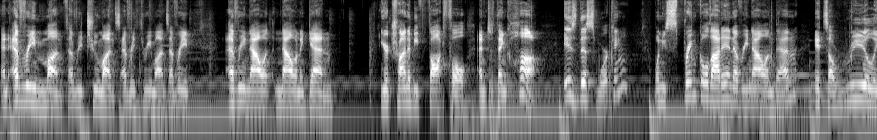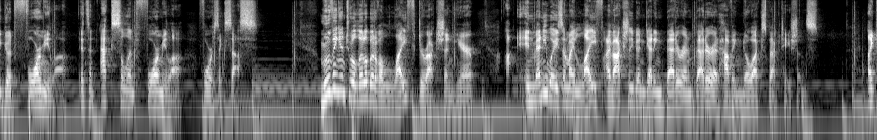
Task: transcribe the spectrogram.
and every month, every two months, every three months, every every now now and again, you're trying to be thoughtful and to think, huh, is this working? When you sprinkle that in every now and then, it's a really good formula. It's an excellent formula for success. Moving into a little bit of a life direction here, in many ways in my life, I've actually been getting better and better at having no expectations. Like,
